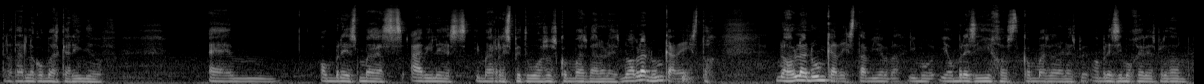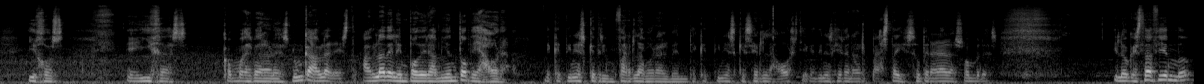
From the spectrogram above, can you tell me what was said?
Tratarlo con más cariño. Em, hombres más hábiles y más respetuosos con más valores. No habla nunca de esto. No habla nunca de esta mierda. Y, hombres y hijos con más valores. Hombres y mujeres, perdón. Hijos e hijas con más valores. Nunca habla de esto. Habla del empoderamiento de ahora. De que tienes que triunfar laboralmente. Que tienes que ser la hostia. Que tienes que ganar pasta y superar a los hombres. Y lo que está haciendo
